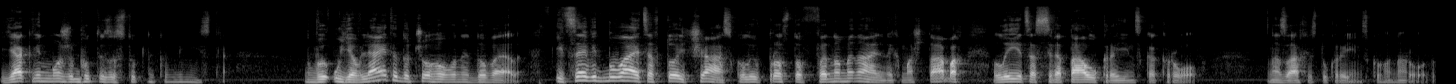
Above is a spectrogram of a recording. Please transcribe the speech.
як він може бути заступником міністра? Ну, ви уявляєте, до чого вони довели? І це відбувається в той час, коли в просто феноменальних масштабах лиється свята українська кров на захист українського народу.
